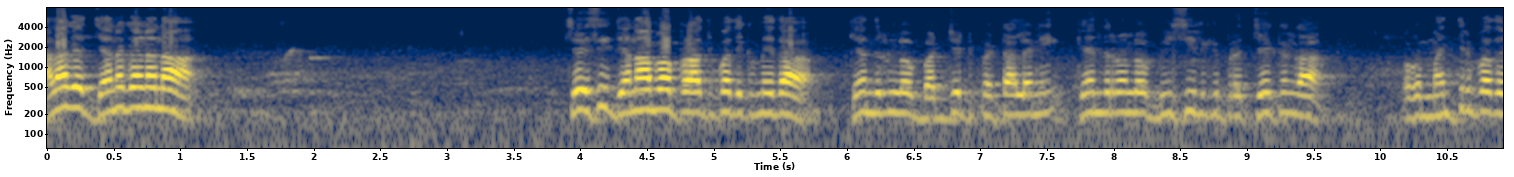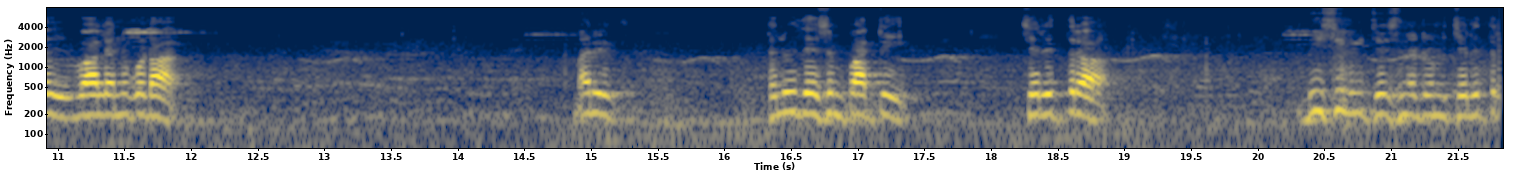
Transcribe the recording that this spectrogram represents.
అలాగే జనగణన చేసి జనాభా ప్రాతిపదిక మీద కేంద్రంలో బడ్జెట్ పెట్టాలని కేంద్రంలో బీసీలకి ప్రత్యేకంగా ఒక మంత్రి పదవి ఇవ్వాలని కూడా మరి తెలుగుదేశం పార్టీ చరిత్ర బీసీలకి చేసినటువంటి చరిత్ర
